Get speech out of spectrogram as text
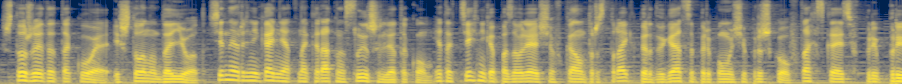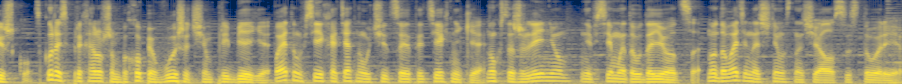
Что же это такое и что оно дает? Все наверняка неоднократно слышали о таком. Это техника, позволяющая в Counter-Strike передвигаться при помощи прыжков, так сказать, в припрыжку. Скорость при хорошем бэхопе выше, чем при беге, поэтому все и хотят научиться этой технике, но, к сожалению, не всем это удается. Но давайте начнем сначала с истории.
